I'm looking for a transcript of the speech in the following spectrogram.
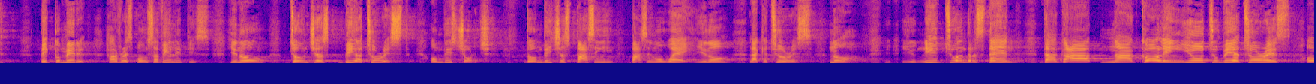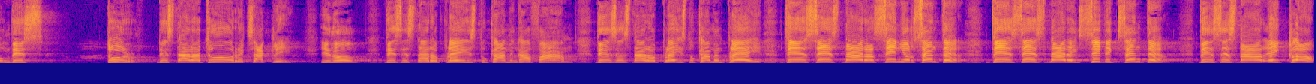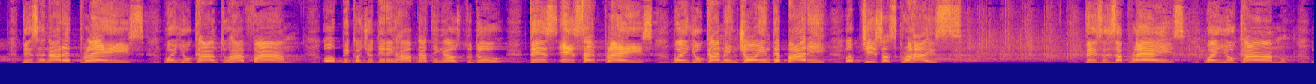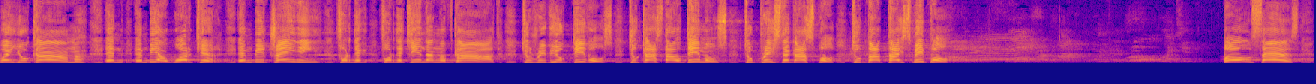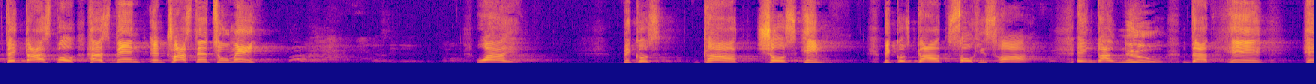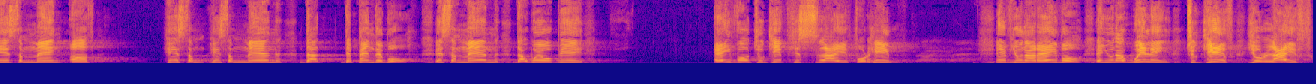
Be committed. Have responsibilities. You know, don't just be a tourist on this church. Don't be just passing passing away, you know, like a tourist. No. You need to understand that God not calling you to be a tourist on this tour. This is not a tour exactly. You know, this is not a place to come and have fun. This is not a place to come and play. This is not a senior center. This is not a civic center. This is not a club. This is not a place where you come to have fun or because you didn't have nothing else to do. This is a place when you come enjoying the body of Jesus Christ. This is a place when you come when you come and, and be a worker and be training for the, for the kingdom of God, to rebuke devils, to cast out demons, to preach the gospel, to baptize people. Paul says, The gospel has been entrusted to me. Why? Because God shows him because God saw his heart and God knew that he, he is a man of he's a, he's a man that dependable. It's a man that will be able to give his life for him. If you're not able and you're not willing to give your life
